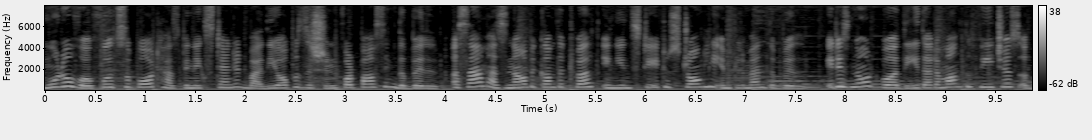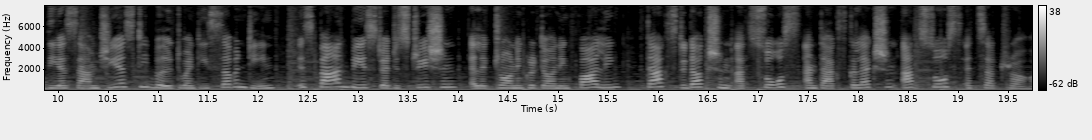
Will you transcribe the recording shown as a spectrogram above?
Moreover, full support has been extended by the opposition for passing the bill. Assam has now become the 12th Indian state to strongly implement the bill. It is noteworthy that among the features of the Assam GST Bill 2017 is PAN-based registration, electronic returning filing, tax deduction at source and tax collection at source, etc.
